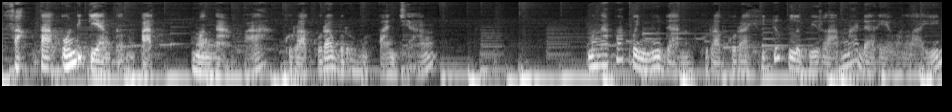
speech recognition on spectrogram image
Fakta unik yang keempat, mengapa kura-kura berumur panjang? Mengapa penyu dan kura-kura hidup lebih lama dari hewan lain?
